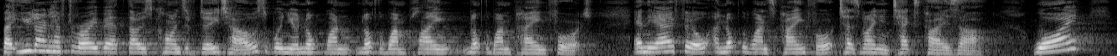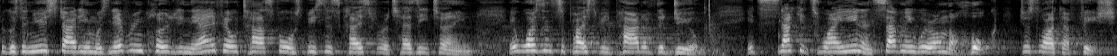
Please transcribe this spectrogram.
But you don't have to worry about those kinds of details when you're not, one, not, the, one playing, not the one paying for it. And the AFL are not the ones paying for it, Tasmanian taxpayers are. Why? Because the new stadium was never included in the AFL Task Force business case for a Tassie team. It wasn't supposed to be part of the deal. It snuck its way in and suddenly we're on the hook, just like a fish.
